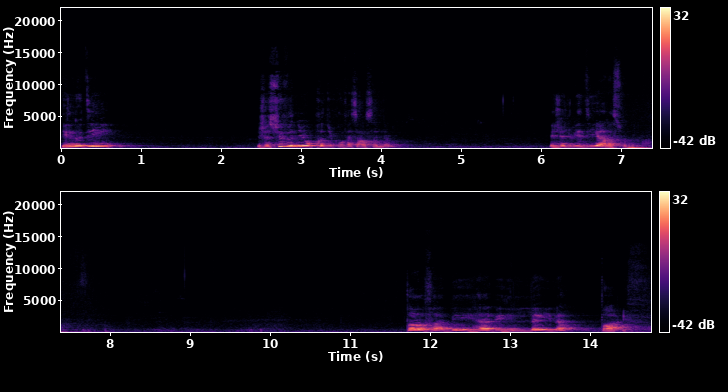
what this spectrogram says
Il nous dit Je suis venu auprès du professeur sallam et je lui ai dit Ya Rasulallah. طاف بي هذه الليلة طائف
